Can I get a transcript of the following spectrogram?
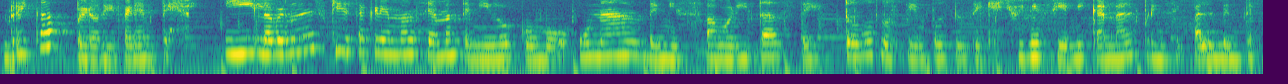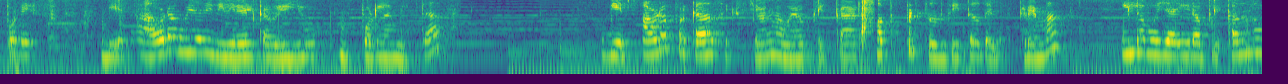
rica pero diferente. Y la verdad es que esta crema se ha mantenido como una de mis favoritas de todos los tiempos desde que yo inicié mi canal, principalmente por eso. Bien, ahora voy a dividir el cabello por la mitad. Bien, ahora por cada sección me voy a aplicar otro pertoncito de la crema y la voy a ir aplicando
